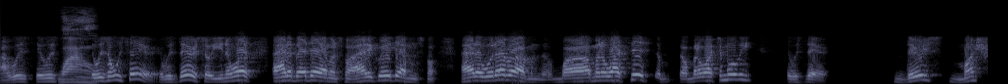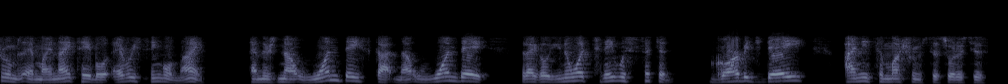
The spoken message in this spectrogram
I was, it was, wow. it was always there. It was there. So you know what? I had a bad day. I'm gonna smoke. I had a great day. I'm gonna smoke. I had a whatever. I'm gonna, I'm gonna watch this. I'm, I'm gonna watch a movie. It was there. There's mushrooms at my night table every single night, and there's not one day, Scott, not one day that I go. You know what? Today was such a garbage day. I need some mushrooms to sort of just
